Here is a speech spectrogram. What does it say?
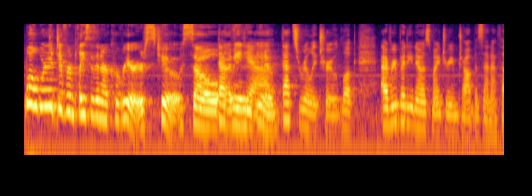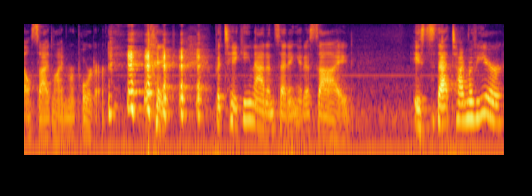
well, we're at different places in our careers too. So, I mean, yeah, you know, that's really true. Look, everybody knows my dream job is NFL sideline reporter. Like, but taking that and setting it aside, it's that time of year.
